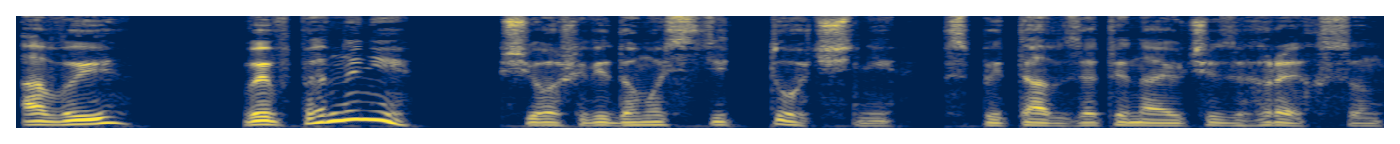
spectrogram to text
А ви? Ви впевнені, що ж відомості точні? спитав, затинаючись Грехсон.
